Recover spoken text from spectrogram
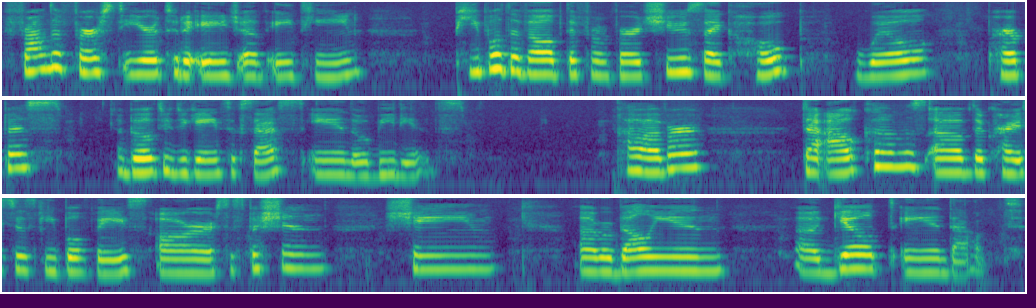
from the first year to the age of 18, people develop different virtues like hope, will, purpose, ability to gain success, and obedience. However, the outcomes of the crisis people face are suspicion, shame, uh, rebellion, uh, guilt, and doubt.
